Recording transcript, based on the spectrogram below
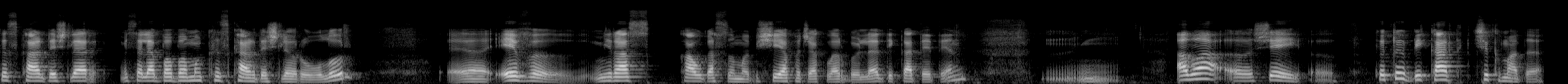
kız kardeşler mesela babamın kız kardeşleri olur. Ev miras kavgası mı bir şey yapacaklar böyle dikkat edin. Ama şey kötü bir kart çıkmadı.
